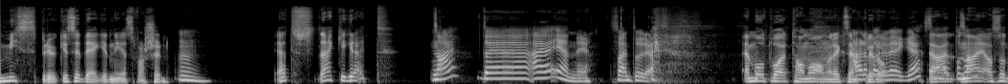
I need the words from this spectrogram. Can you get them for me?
misbruke sitt eget nyhetsvarsel. Mm. det er ikke greit. Nei, det er jeg enig i, Svein Tore. Jeg måtte bare ta noen andre eksempler. Er det bare. VG som Ja, på sånn? Nei, altså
